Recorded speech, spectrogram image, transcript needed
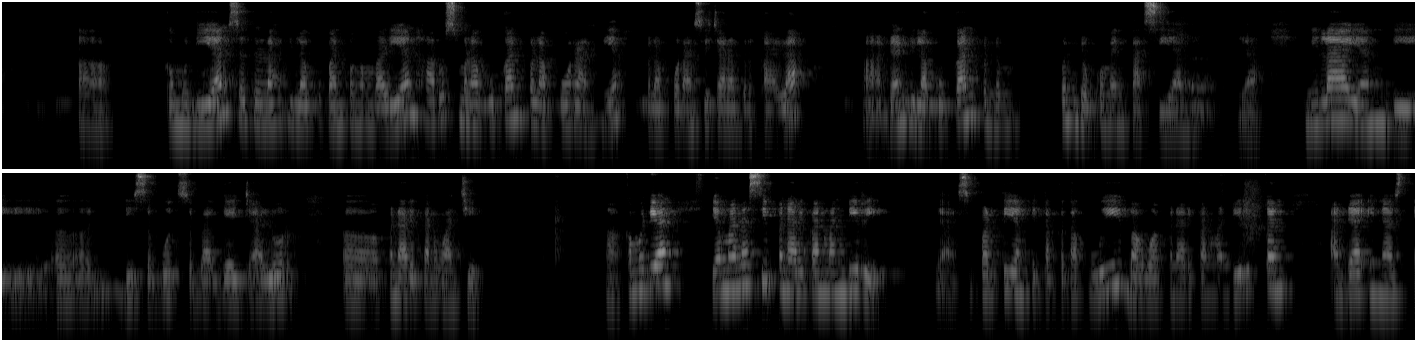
Kemudian setelah dilakukan pengembalian harus melakukan pelaporan ya, pelaporan secara berkala ah, dan dilakukan pendokumentasian. Ya, inilah yang di, uh, disebut sebagai jalur penarikan wajib. Nah, kemudian yang mana sih penarikan mandiri? Ya, seperti yang kita ketahui bahwa penarikan mandiri kan ada inas,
